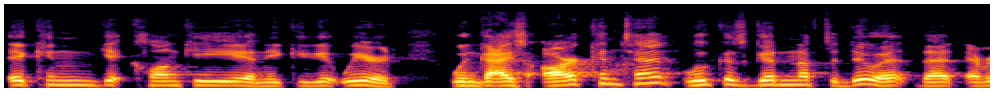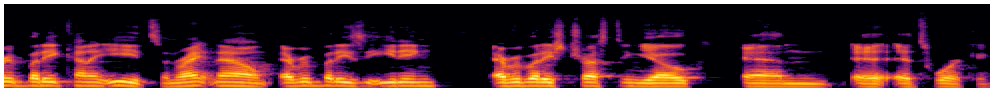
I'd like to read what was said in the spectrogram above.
it can get clunky and it can get weird. When guys are content, Luka's good enough to do it that everybody kind of eats. And right now, everybody's eating, everybody's trusting Yoke, and it, it's working.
